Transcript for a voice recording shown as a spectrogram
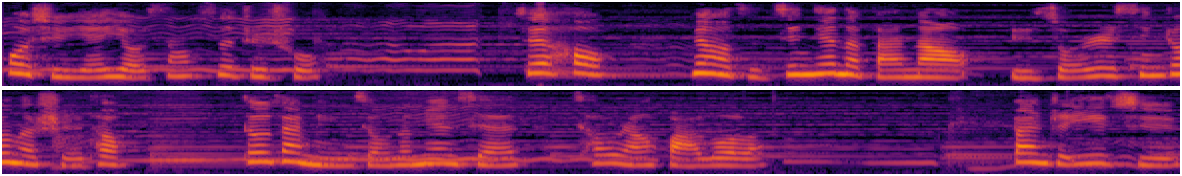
或许也有相似之处。最后，妙子今天的烦恼与昨日心中的石头。都在敏雄的面前悄然滑落了，伴着一曲《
